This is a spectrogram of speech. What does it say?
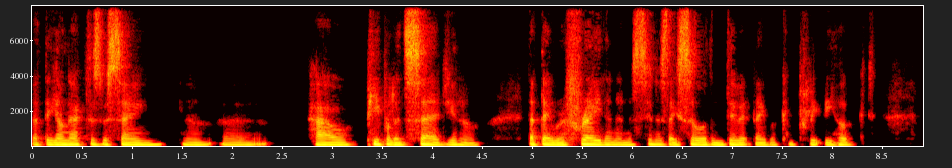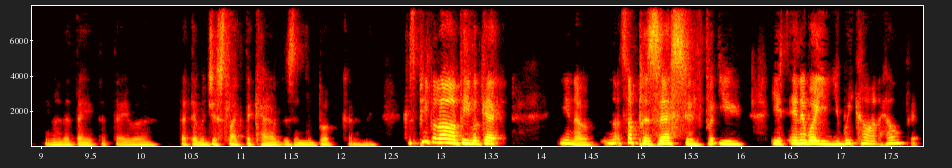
that the young actors were saying, you know, uh, how people had said, you know, that they were afraid, and then as soon as they saw them do it, they were completely hooked. You know that they that they were that they were just like the characters in the book. Because people are people get you know, it's not possessive, but you, you in a way, you, we can't help it.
